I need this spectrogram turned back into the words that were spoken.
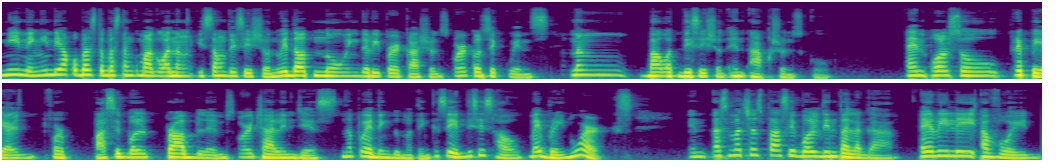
Meaning, hindi ako basta-bastang gumagawa ng isang decision without knowing the repercussions or consequence ng bawat decision and actions ko. I'm also prepared for possible problems or challenges na pwedeng dumating. Kasi this is how my brain works. And as much as possible din talaga, I really avoid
